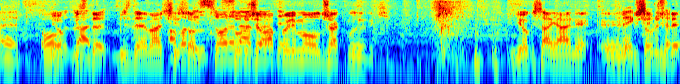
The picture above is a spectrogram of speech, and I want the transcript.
Evet. O Yok biz zaten- de, biz de hemen şey Ama biz sorduk. Soru cevap zaten- bölümü olacak mı dedik. Yoksa yani e, Direkt bir soru şekilde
